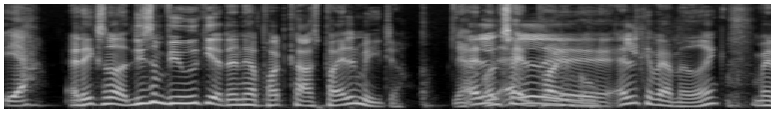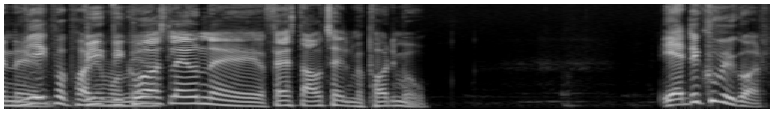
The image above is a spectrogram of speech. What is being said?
Ja. Er det ikke sådan noget? Ligesom vi udgiver den her podcast på alle medier. Ja, alle, alle, Podimo. øh, alle kan være med, ikke? Men, Vi er øh, ikke på Podimo Vi, vi kunne også lave en øh, fast aftale med Podimo. Ja, det kunne vi godt.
